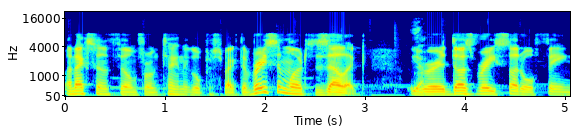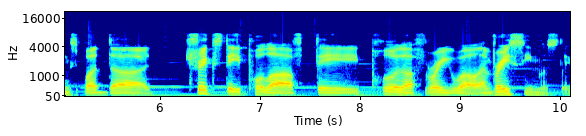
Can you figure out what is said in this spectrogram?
an excellent film from a technical perspective. Very similar to Zelig, Yeah. where it does very subtle things, but the tricks they pull off, they pull it off very well and very seamlessly.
